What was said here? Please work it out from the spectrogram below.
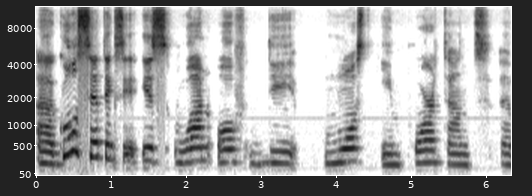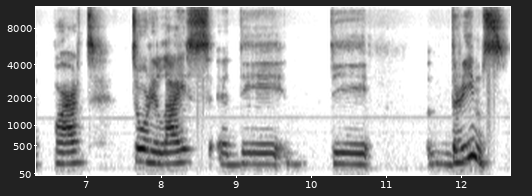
Uh, goal settings is one of the most important uh, part to realize uh, the the dreams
